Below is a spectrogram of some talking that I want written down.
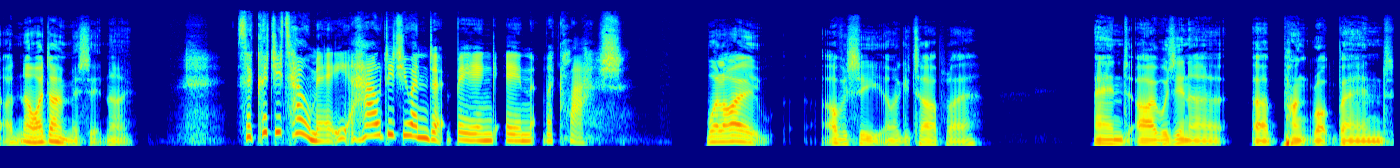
I, no, I don't miss it. No. So could you tell me how did you end up being in the Clash? Well, I obviously I'm a guitar player, and I was in a, a punk rock band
